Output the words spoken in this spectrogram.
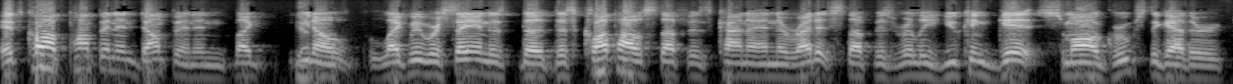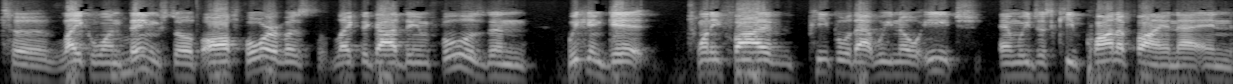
it's called pumping and dumping, and like you know, like we were saying, this the this clubhouse stuff is kind of, and the Reddit stuff is really you can get small groups together to like one Mm-hmm. thing. So if all four of us like the goddamn fools, then we can get 25 people that we know each, and we just keep quantifying that and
